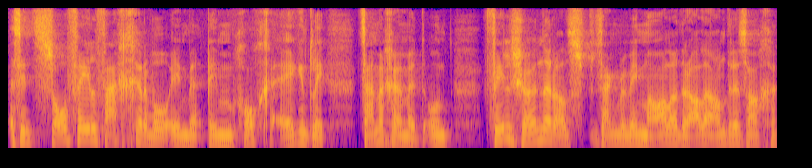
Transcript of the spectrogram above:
es sind so viele Fächer, die im, beim Kochen eigentlich zusammenkommen. Und viel schöner als sagen wir, beim Malen oder alle anderen Sachen.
